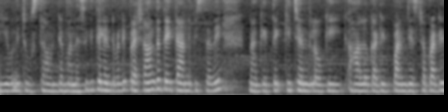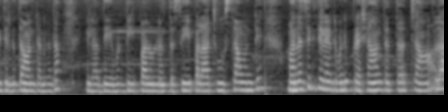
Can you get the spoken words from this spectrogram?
దేవుని చూస్తూ ఉంటే మనసుకి తెలియనటువంటి ప్రశాంతత అయితే అనిపిస్తుంది. నాకైతే కిచెన్లోకి హాల్లోకి అటు ఇటు పని చేసేటప్పుడు అటు ఇటు తిరుగుతూ ఉంటాను కదా. ఇలా దేవుడి దీపాలు ఉన్నంతసేపు అలా చూస్తూ ఉంటే మనసుకి తెలియనటువంటి ప్రశాంతత చాలా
